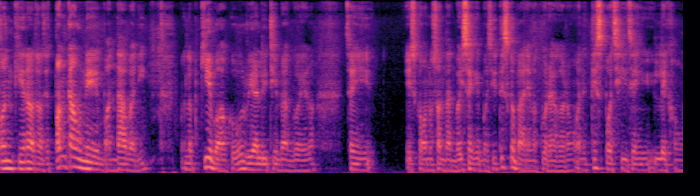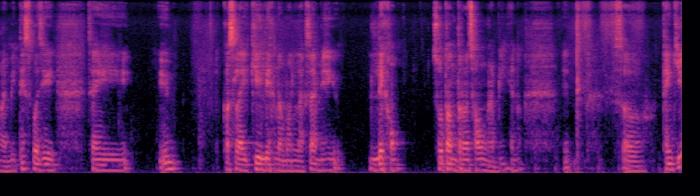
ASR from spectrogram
तन्किएर अथवा चाहिँ तन्काउने भन्दा पनि मतलब के भएको हो रियालिटीमा गएर चाहिँ यसको अनुसन्धान भइसकेपछि त्यसको बारेमा कुरा गरौँ अनि त्यसपछि चाहिँ लेखौँ हामी। त्यसपछि चाहिँ कसलाई के लेख्न मन लाग्छ हामी लेखौँ। स्वतन्त्र छौँ हामी होइन? सो थ्याङ्क यू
